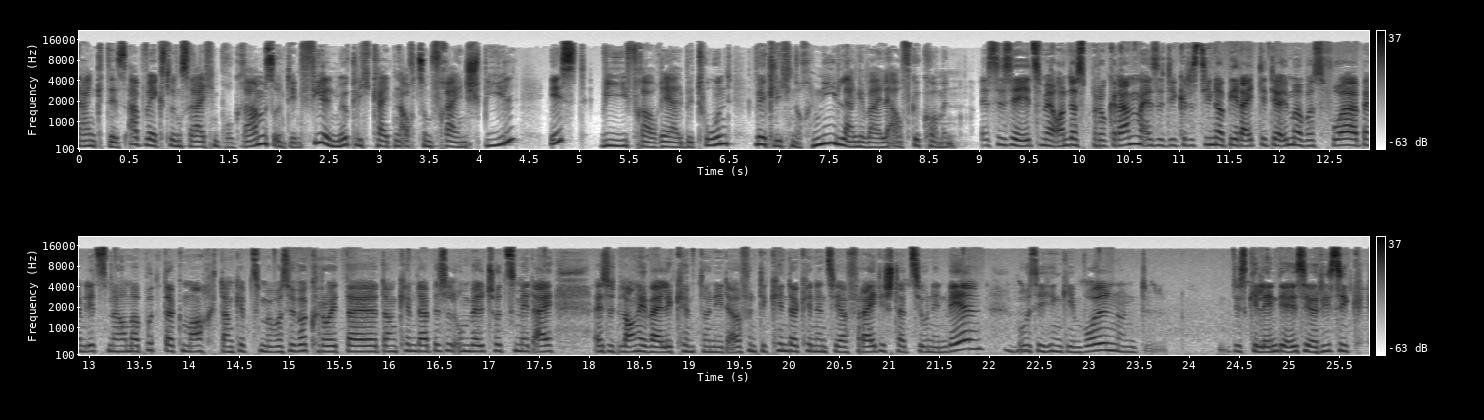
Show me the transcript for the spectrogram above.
Dank des abwechslungsreichen Programms und den vielen Möglichkeiten auch zum freien Spiel ist, wie Frau Real betont, wirklich noch nie Langeweile aufgekommen. Es ist ja jetzt mal ein anderes Programm. Also die Christina bereitet ja immer was vor. Beim letzten Mal haben wir Butter gemacht, dann gibt's mal was über Kräuter, dann kommt auch ein bisschen Umweltschutz mit ein. Also Langeweile kommt da nicht auf. Und die Kinder können sich ja frei die Stationen wählen, mhm. wo sie hingehen wollen. Und das Gelände ist ja riesig.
